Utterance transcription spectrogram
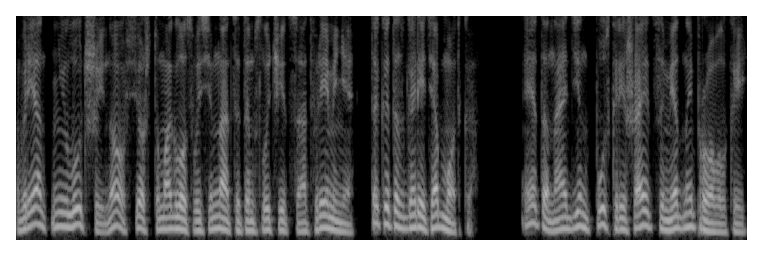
Вариант не лучший, но все, что могло с восемнадцатым случиться от времени, так это сгореть обмотка. Это на один пуск решается медной проволокой.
